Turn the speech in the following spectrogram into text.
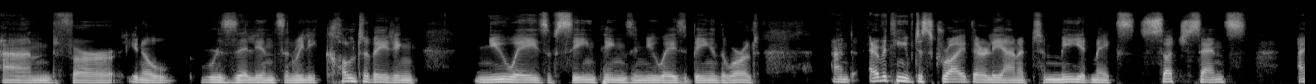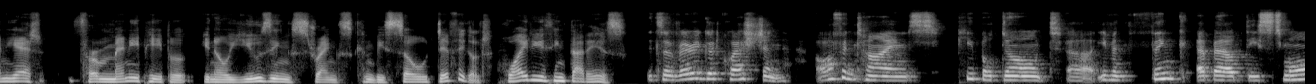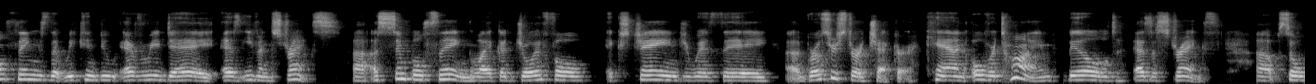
and for, you know, resilience and really cultivating new ways of seeing things and new ways of being in the world. And everything you've described there, Liana, to me, it makes such sense. And yet, for many people, you know, using strengths can be so difficult. Why do you think that is? It's a very good question. Oftentimes, people don't uh, even think about these small things that we can do every day as even strengths. Uh, a simple thing like a joyful exchange with a, a, grocery store checker can over time build as a strength. Uh, so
